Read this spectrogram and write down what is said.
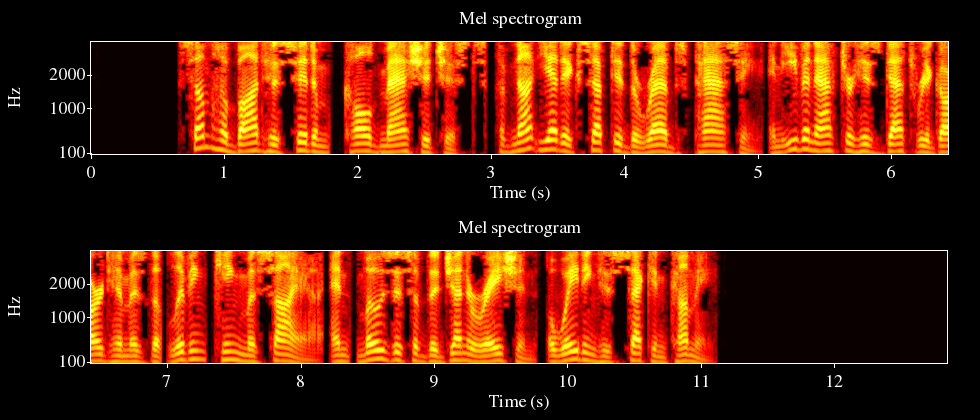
Some Chabad Hasidim, called Mashiachists, have not yet accepted the Rebbe's passing and even after his death regard him as the living King Messiah and Moses of the generation, awaiting his second coming.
